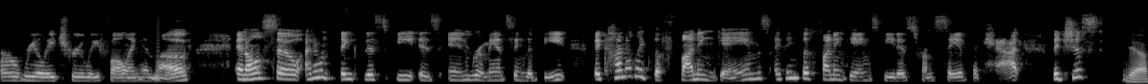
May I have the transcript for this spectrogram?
are really truly falling in love. And also i don't think this beat is in romancing the beat but kind of like the fun and games i think the fun and games beat is from save the cat but just yeah.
